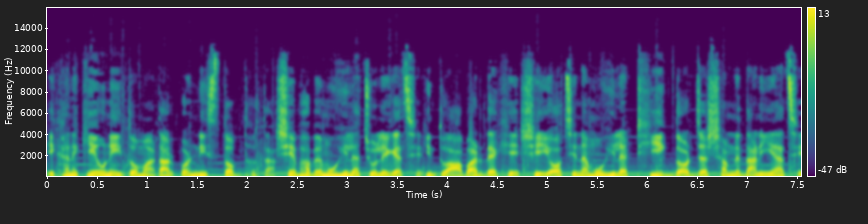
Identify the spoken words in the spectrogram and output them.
এখানে কেউ নেই তোমার। তারপর নিস্তব্ধতা। সেভাবে মহিলা চলে গেছে, কিন্তু আবার দেখে সেই অচেনা মহিলা ঠিক দরজার সামনে দাঁড়িয়ে আছে।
